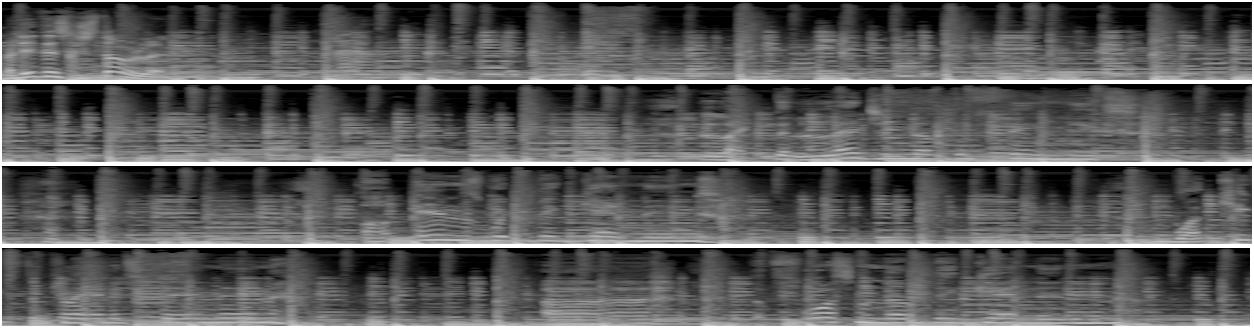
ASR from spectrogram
Maar dit is gestolen. like the legend of the phoenix. All ends with beginnings. What keeps the planet spinning? Ah, from the beginning.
